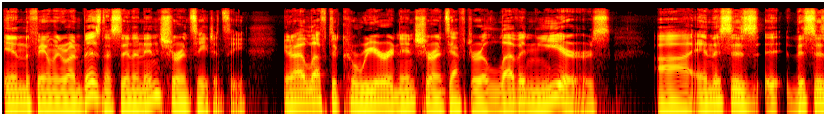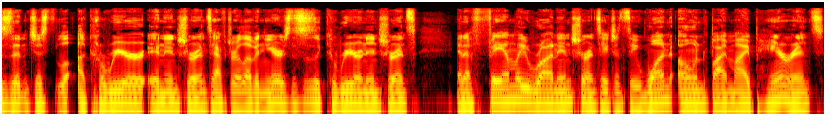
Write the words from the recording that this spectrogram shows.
in the family run business in an insurance agency. You know, I left a career in insurance after 11 years uh, and this is this isn't just a career in insurance after 11 years. This is a career in insurance in a family-run insurance agency, one owned by my parents,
